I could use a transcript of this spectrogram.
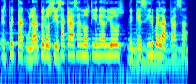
espectacular, pero si esa casa no tiene a Dios, ¿de qué sirve la casa?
